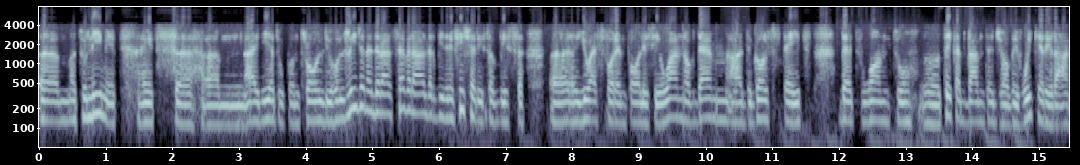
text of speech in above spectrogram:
um, to limit its uh, um, idea to control the whole region, and there are several other beneficiaries of this uh, U.S. foreign policy. One of them are the Gulf states that want to uh, take advantage of a weaker Iran.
